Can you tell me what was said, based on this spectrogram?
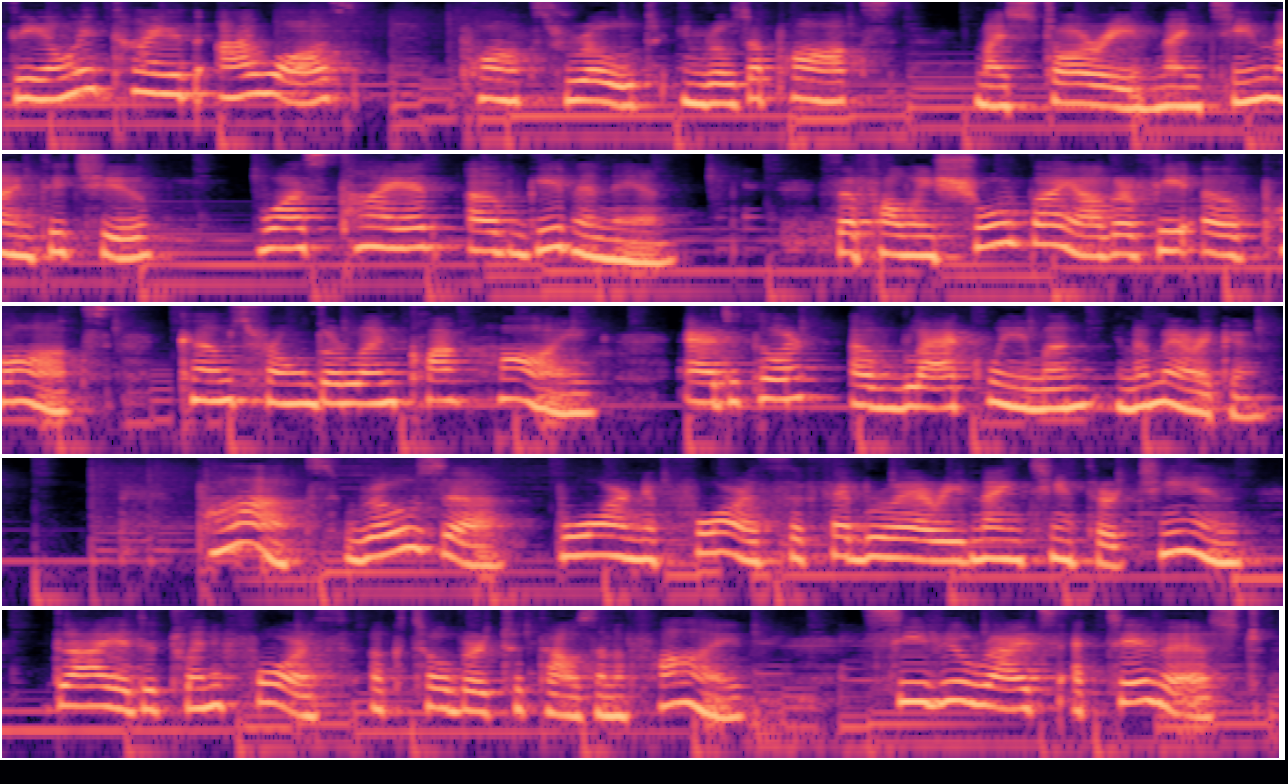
The only tired I was, Parks wrote in Rosa Parks, My Story 1992, was tired of giving in. The following short biography of Parks comes from Darlene Clark Hine, editor of Black Women in America. Parks, Rosa, born 4th February 1913, died 24th October 2005 civil rights activist.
